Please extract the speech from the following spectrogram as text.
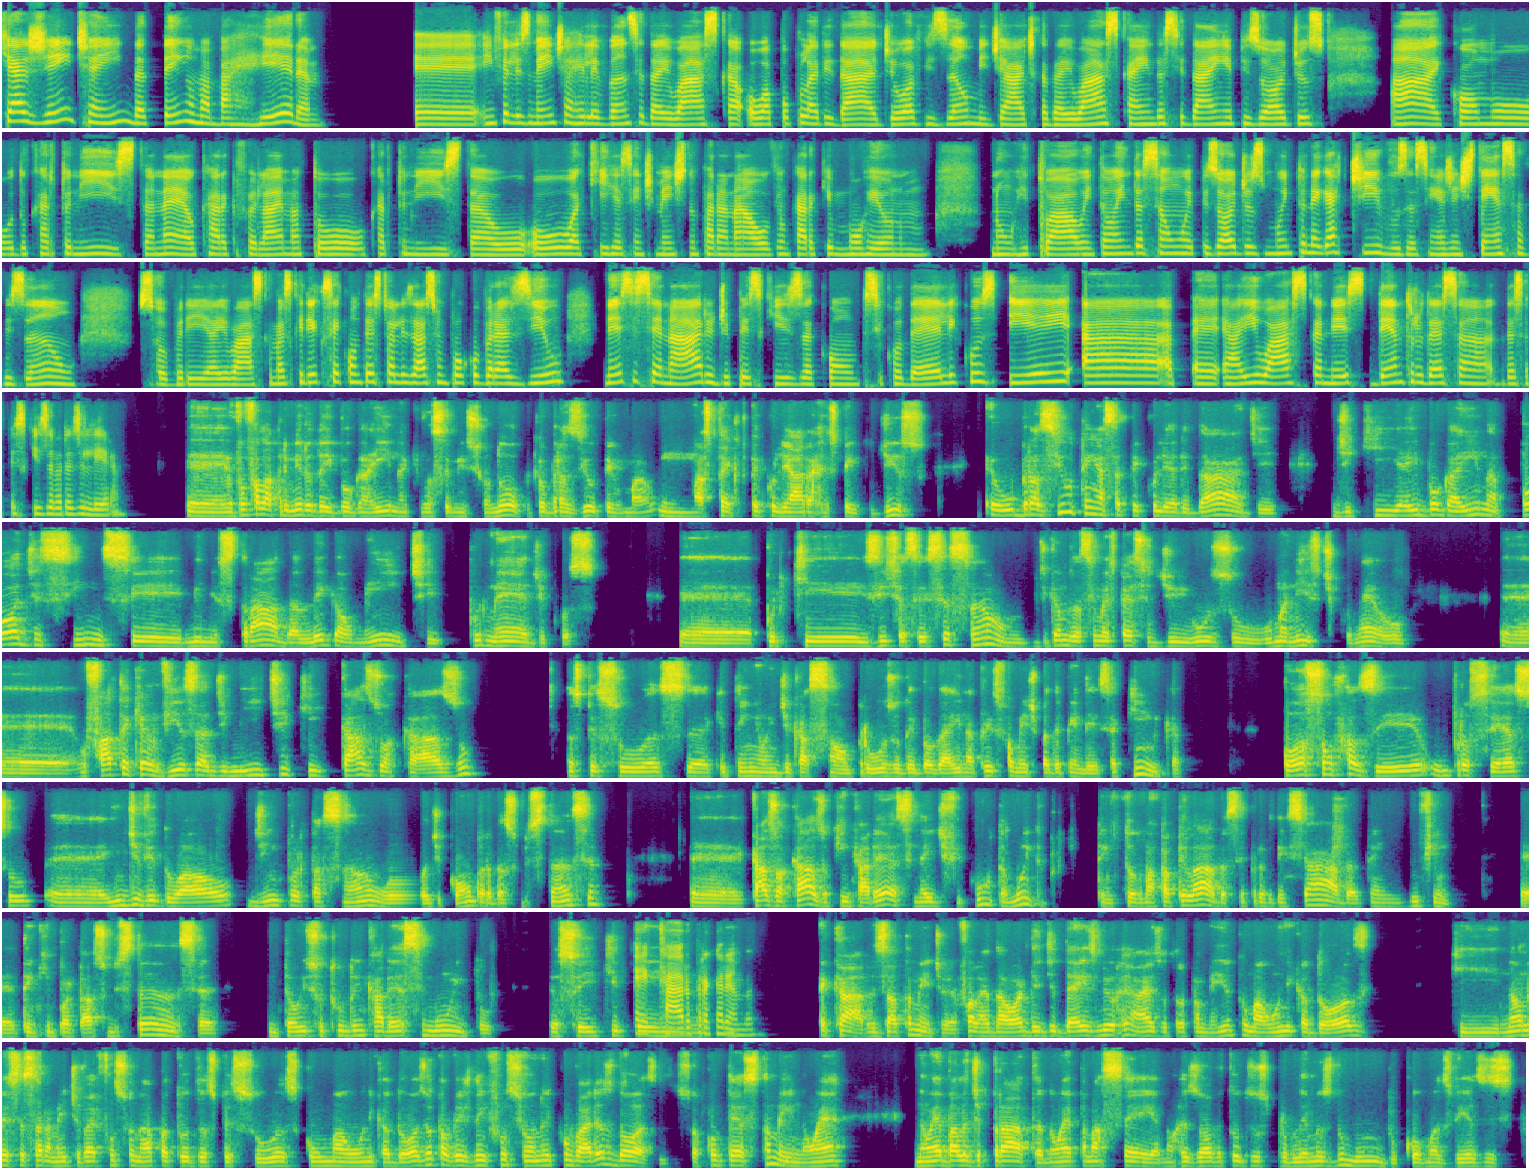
Que a gente ainda tem uma barreira é, infelizmente, a relevância da ayahuasca, ou a popularidade, ou a visão midiática da ayahuasca ainda se dá em episódios, ai, como do cartunista, né? O cara que foi lá e matou o cartunista, ou, ou aqui recentemente no Paraná houve um cara que morreu num, num ritual. Então, ainda são episódios muito negativos, assim, a gente tem essa visão sobre a ayahuasca, mas queria que você contextualizasse um pouco o Brasil nesse cenário de pesquisa com psicodélicos e a, a, é, a ayahuasca nesse, dentro dessa, dessa pesquisa brasileira. É, eu vou falar primeiro da ibogaína que você mencionou, porque o Brasil tem uma, um aspecto peculiar a respeito disso. É, o Brasil tem essa peculiaridade de que a ibogaína pode sim ser ministrada legalmente por médicos, é, porque existe essa exceção, digamos assim, uma espécie de uso humanístico, né? O, é, o fato é que a Anvisa admite que, caso a caso, as pessoas é, que tenham indicação para o uso da ibogaína, principalmente para dependência química, possam fazer um processo é, individual de importação ou de compra da substância, é, caso a caso, que encarece né, e dificulta muito, porque tem toda uma papelada a ser providenciada, tem, enfim, é, tem que importar a substância. Então, isso tudo encarece muito. Eu sei que é tem. É caro pra caramba. É caro, exatamente. Eu ia falar, é da ordem de 10 mil reais o tratamento, uma única dose, que não necessariamente vai funcionar para todas as pessoas com uma única dose, ou talvez nem funcione com várias doses. Isso acontece também, não é. Não é bala de prata, não é panaceia, não resolve todos os problemas do mundo, como às vezes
